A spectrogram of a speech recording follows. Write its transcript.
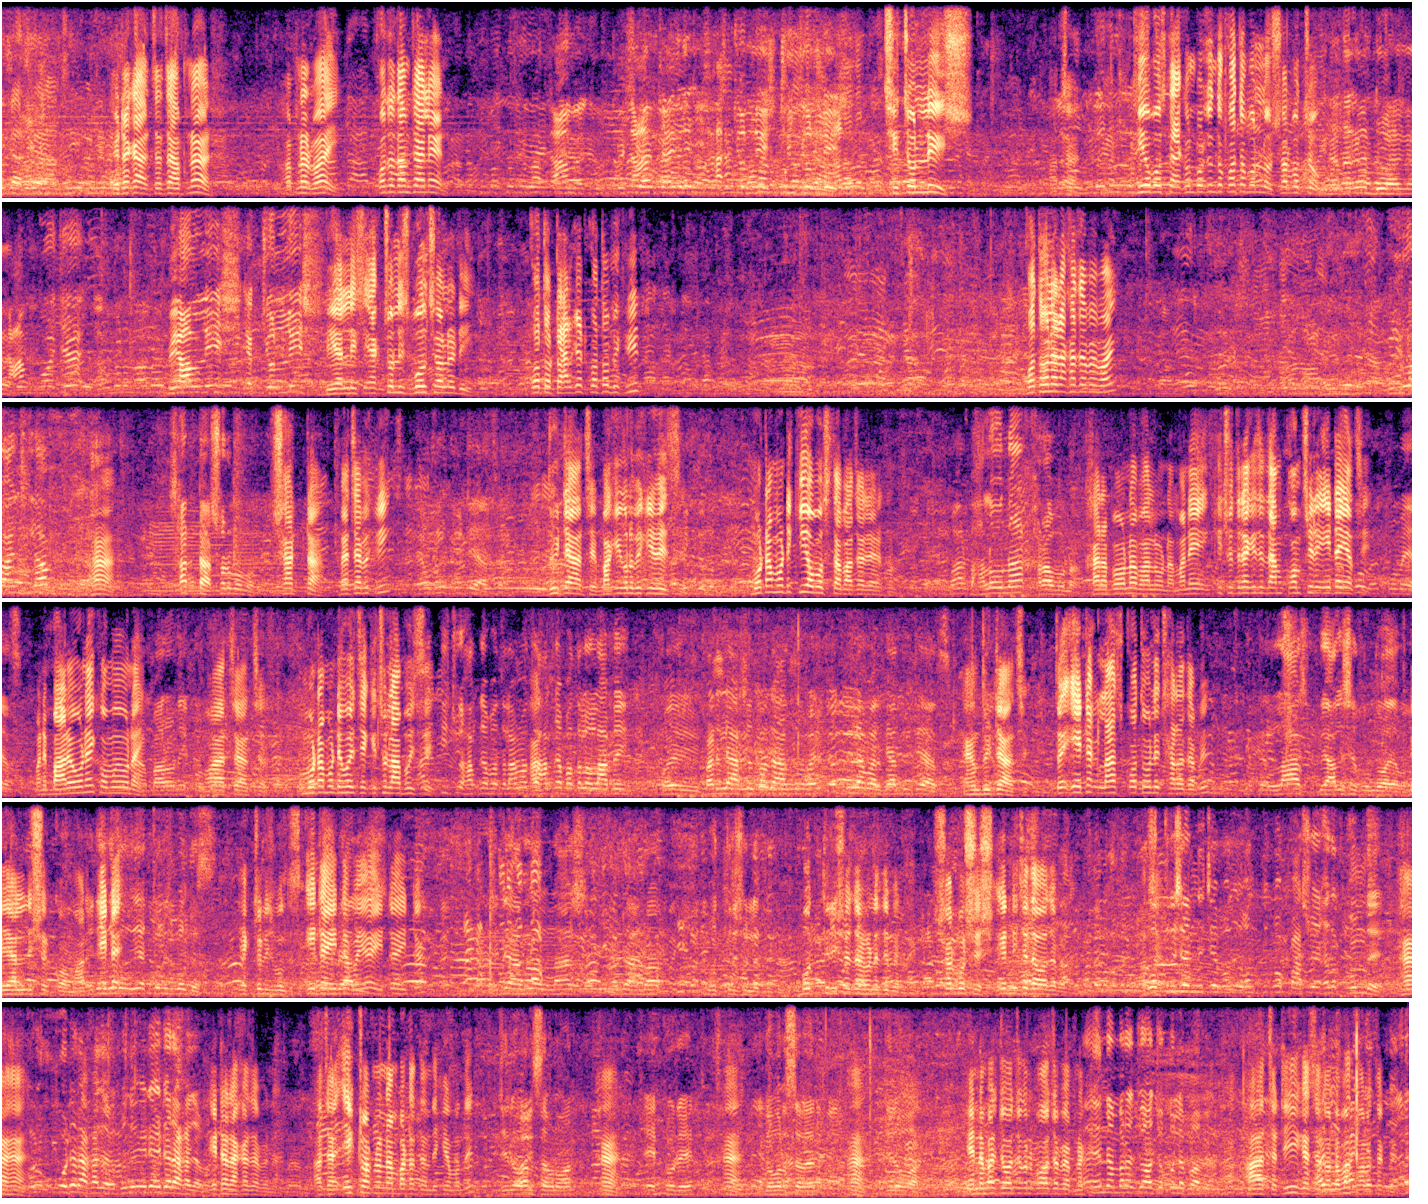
এটা কাজ চাচা, আপনার? আপনার ভাই? কত দাম চাইলেন? ছিচল্লিশ। আচ্ছা কি অবস্থা? এখন পর্যন্ত কত বলল? সর্বোচ্চ? বিয়াল্লিশ একচল্লিশ। বিয়াল্লিশ একচল্লিশ বলছে অলরেডি কত টার্গেট কত বিক্রির? কত হলে রাখা যাবে ভাই? হ্যাঁ। সাতটা সর্বমোট। ষাটটা। বেচা বিক্রি? দুইটা আছে বাকিগুলো বিক্রি হয়েছে। মোটামুটি কি অবস্থা বাজারে এখন? ভালো না খারাপও না। খারাপও না ভালো না। মানে কিছুদিন আগে যে দাম কম ছিল এটাই আছে? কমে- আছে। মানে বাড়েও নাই কমেও নাই? কমে আচ্ছা আচ্ছা। মোটামুটি হয়েছে কিছু লাভ হয়েছে? কিছু হালকা পাতলা আমার তো হালকা পাতলা লাভে। ওই আসে তো ভাই তো দিলাম আর কি আর দুইটাই আছে। এখন দুইটা আছে। তো এটা লাস্ট কত হলে ছাড়া যাবে? লাস্ট বিয়াল্লিশে কম দেওয়া যাবে। বিয়াল্লিশের কম। আর এটা একচল্লিশ বলতেছে। একচল্লিশ বলতেছে। এটা এটা ভাইয়া এটা এটা? এটা আমরা লাস্ট এটা আমরা বত্রিশ হলে বত্রিশ হাজার হলে দেবেন। সর্বশেষ এর নিচে দেওয়া যাবে না। বত্রিশের নিচে বলে অন্তত পাঁচশো এক হাজার কম দেয় হ্যাঁ হ্যাঁ ওটা রাখা যাবে কিন্তু এটা এটা রাখা যাবে এটা রাখা যাবে না আচ্ছা একটু আপনার নাম্বারটা দেন দেখি আমাদের জিরো ওয়ান সেভেন ওয়ান হ্যাঁ এইট ফোর এইট হ্যাঁ ডবল সেভেন হ্যাঁ জিরো ওয়ান এই নাম্বার যোগাযোগ করলে পাওয়া যাবে আপনাকে এই নাম্বারে যোগাযোগ করলে পাবে আচ্ছা ঠিক আছে ধন্যবাদ ভালো থাকবেন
